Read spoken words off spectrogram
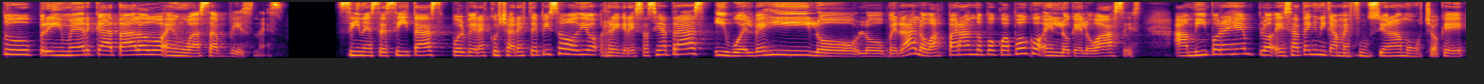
tu primer catálogo en WhatsApp Business. Si necesitas volver a escuchar este episodio, regresa hacia atrás y vuelves y lo, lo, ¿verdad? lo vas parando poco a poco en lo que lo haces. A mí, por ejemplo, esa técnica me funciona mucho, que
